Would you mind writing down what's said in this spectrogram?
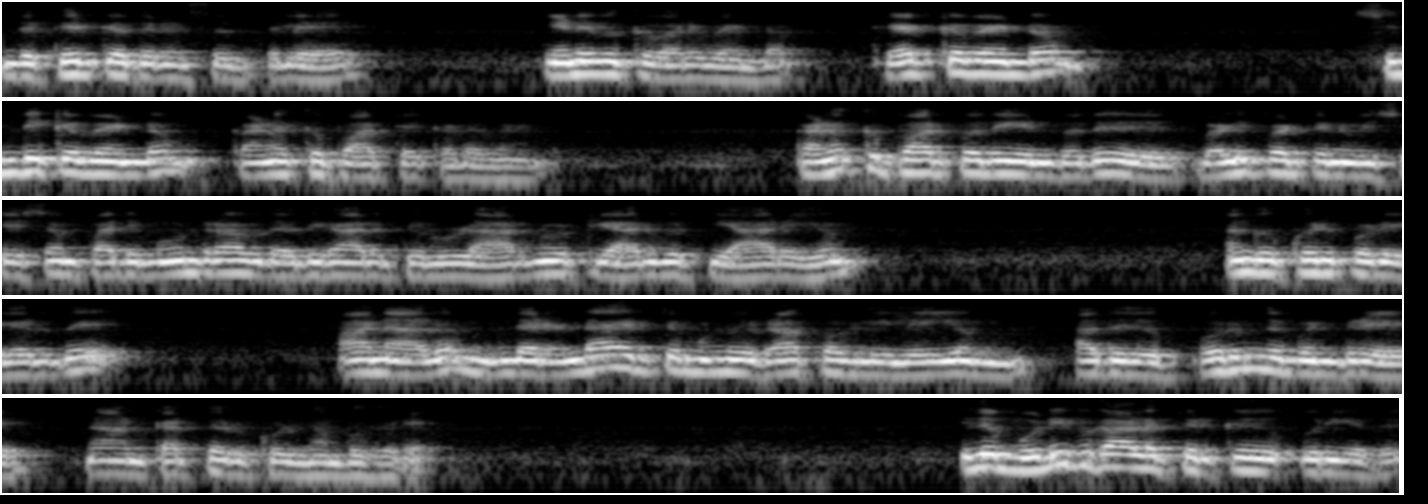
இந்த தீர்க்க தரிசனத்திலே நினைவுக்கு வர வேண்டும். கேட்க வேண்டும் சிந்திக்க வேண்டும் கணக்கு பார்க்க கிட வேண்டும். கணக்கு பார்ப்பது என்பது வெளிப்படுத்தின விசேஷம் பதிமூன்றாவது அதிகாரத்தில் உள்ள அறுநூற்றி அறுபத்தி ஆறையும் அங்கு குறிப்பிடுகிறது. ஆனாலும் இந்த ரெண்டாயிரத்தி முந்நூறு ராப்பகளிலேயும் அது பொருந்தும் என்று நான் கர்த்தருக்குள் நம்புகிறேன். இது முடிவு காலத்திற்கு உரியது.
